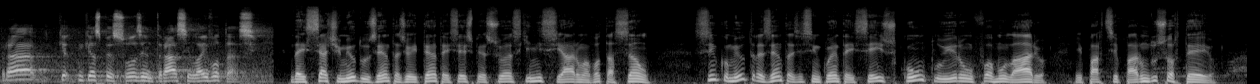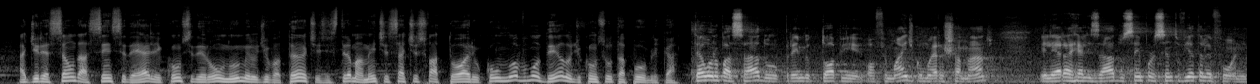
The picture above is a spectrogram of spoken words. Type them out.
para que, que as pessoas entrassem lá e votassem. Das 7.286 pessoas que iniciaram a votação, 5.356 concluíram o formulário e participaram do sorteio. A direção da CNCDL considerou o número de votantes extremamente satisfatório com o novo modelo de consulta pública. Até o ano passado, o prêmio Top of Mind, como era chamado, ele era realizado 100% via telefone.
